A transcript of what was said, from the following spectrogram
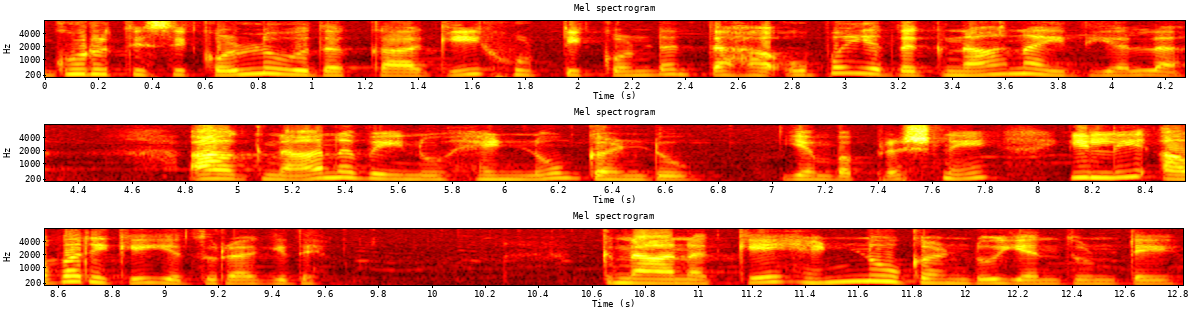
ಗುರುತಿಸಿಕೊಳ್ಳುವುದಕ್ಕಾಗಿ ಹುಟ್ಟಿಕೊಂಡಂತಹ ಉಭಯದ ಜ್ಞಾನ ಇದೆಯಲ್ಲ? ಆ ಜ್ಞಾನವೇನು ಹೆಣ್ಣು ಗಂಡು ಎಂಬ ಪ್ರಶ್ನೆ ಇಲ್ಲಿ ಅವರಿಗೆ ಎದುರಾಗಿದೆ. ಜ್ಞಾನಕ್ಕೆ ಹೆಣ್ಣು ಗಂಡು ಎಂದುಂಟೆ?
